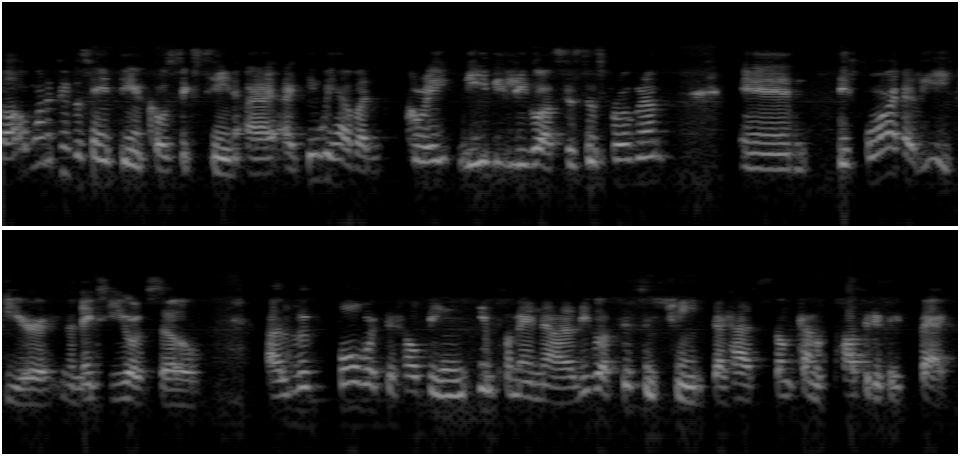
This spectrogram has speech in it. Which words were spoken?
So I want to do the same thing in Code 16. I, I think we have a great Navy legal assistance program. And before I leave here in the next year or so, I look forward to helping implement a legal assistance change that has some kind of positive effect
